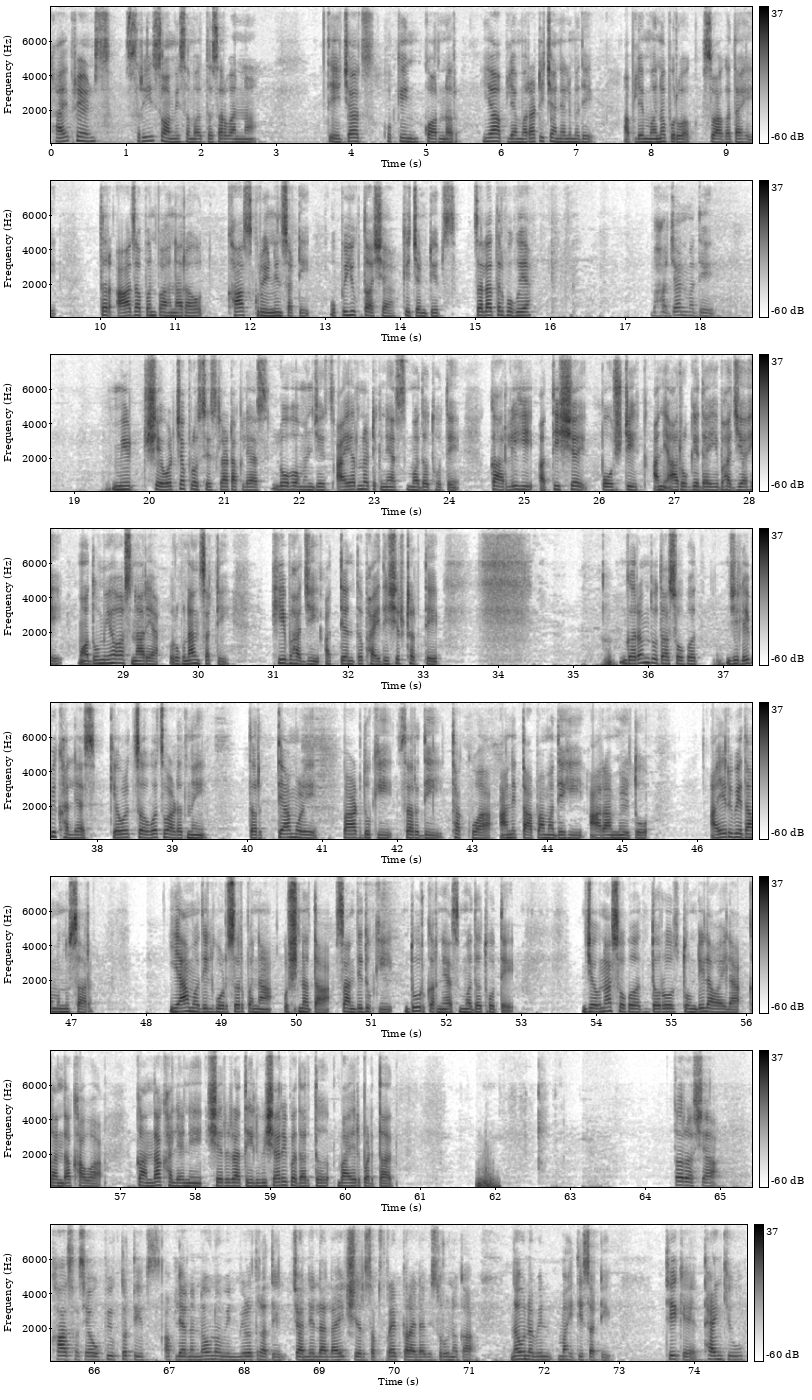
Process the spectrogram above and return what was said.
Hi friends Shri Swami Samarth सर्वांना. तेजाज cooking corner या आपल्या मराठी चॅनलमध्ये आपले मनपूर्वक स्वागत आहे. तर आज आपण पाहणार आहोत खास गृहिणींसाठी उपयुक्त अशा किचन टिप्स चला तर बघूया. भाज्यांमध्ये मीठ शेवटच्या प्रोसेसला टाकल्यास लोह म्हणजेच आयर्न टिकण्यास मदत होते. कारली ही अतिशय पौष्टिक आणि आरोग्यदायी भाजी आहे. मधुमेह असणाऱ्या रुग्णांसाठी ही भाजी अत्यंत फायदेशीर ठरते. गरम दुधासोबत जिलेबी खाल्ल्यास केवळ चवच वाढत नाही तर त्यामुळे पाठदुखी सर्दी थकवा आणि तापामध्येही आराम मिळतो. आयुर्वेदानुसार यामधील गोडसरपणा उष्णता सांधेदुखी दूर करण्यास मदत होते. जेवणासोबत दररोज तोंडी लावायला कांदा खावा. कांदा खाल्ल्याने शरीरातील विषारी पदार्थ बाहेर पडतात. तर अशा खास अशा उपयुक्त टिप्स आपल्याला नवनवीन मिळत राहतील. चॅनेलला लाईक शेअर सबस्क्राईब करायला विसरू नका. नवनवीन माहितीसाठी. ठीक आहे. थँक्यू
